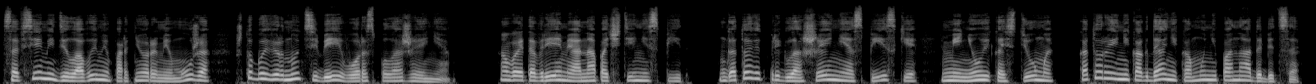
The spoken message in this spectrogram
со всеми деловыми партнерами мужа, чтобы вернуть себе его расположение. В это время она почти не спит, готовит приглашения, списки, меню и костюмы, которые никогда никому не понадобятся,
